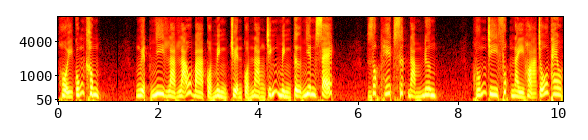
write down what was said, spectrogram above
Hội cũng không. Nguyệt Nhi là lão bà của mình, chuyện của nàng chính mình tự nhiên sẽ dốc hết sức đảm đương. huống chi phúc này họ chỗ theo,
